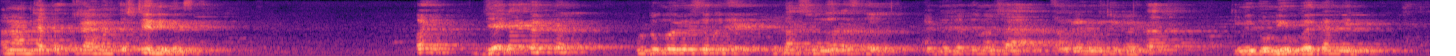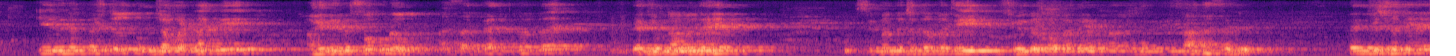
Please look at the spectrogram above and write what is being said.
आणि आमच्या ड्रायव्हरचं स्टेरिंग असतं. पण जे काय घडतं कुटुंब व्यवस्थेमध्ये ते फार सुंदर असतं. आणि त्याच्यातून अशा चांगल्या गोष्टी घडतात. तुम्ही दोन्ही उभयकांनी केलेलं कष्ट तुमच्या वडिलांनी पाहिलेलं स्वप्न असतात सत्यात उतरतंय. त्या जीवनामध्ये श्रीमंत छत्रपती सुरेंद्र बाबांनी साथ असेल. त्यांची सगळे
